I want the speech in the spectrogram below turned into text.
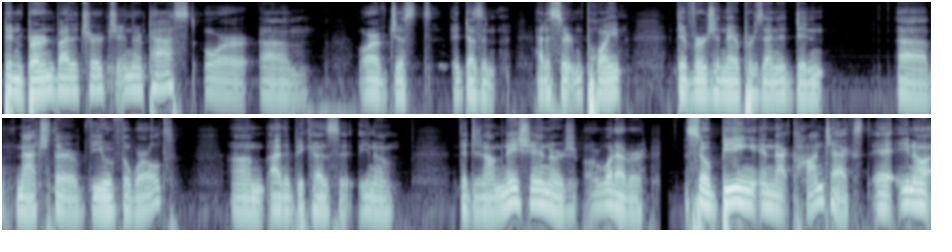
been burned by the church in their past or, um, or have just, it doesn't, at a certain point, the version they presented didn't uh, match their view of the world, um, either because you know the denomination or or whatever. So being in that context, it, you know,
